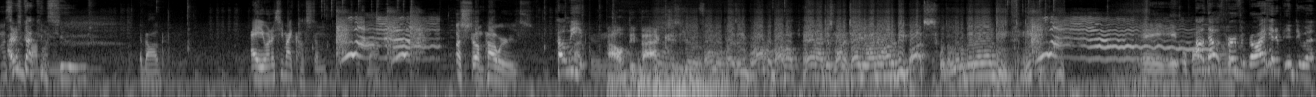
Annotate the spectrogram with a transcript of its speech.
I'm just got Bob consumed. Hey, Bob. Hey, you want to see my custom? Custom powers. Help me. I'll be back. This is your former President Barack Obama, and I just want to tell you I know how to beatbox with a little bit of. Hey, Obama. Oh, that was perfect, bro. I hit him into it.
